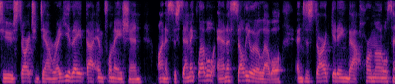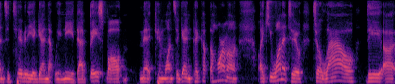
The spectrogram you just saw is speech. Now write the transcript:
to start to downregulate that inflammation on a systemic level and a cellular level and to start getting that hormonal sensitivity again that we need. That baseball mitt can once again pick up the hormone like you want it to to allow the uh,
